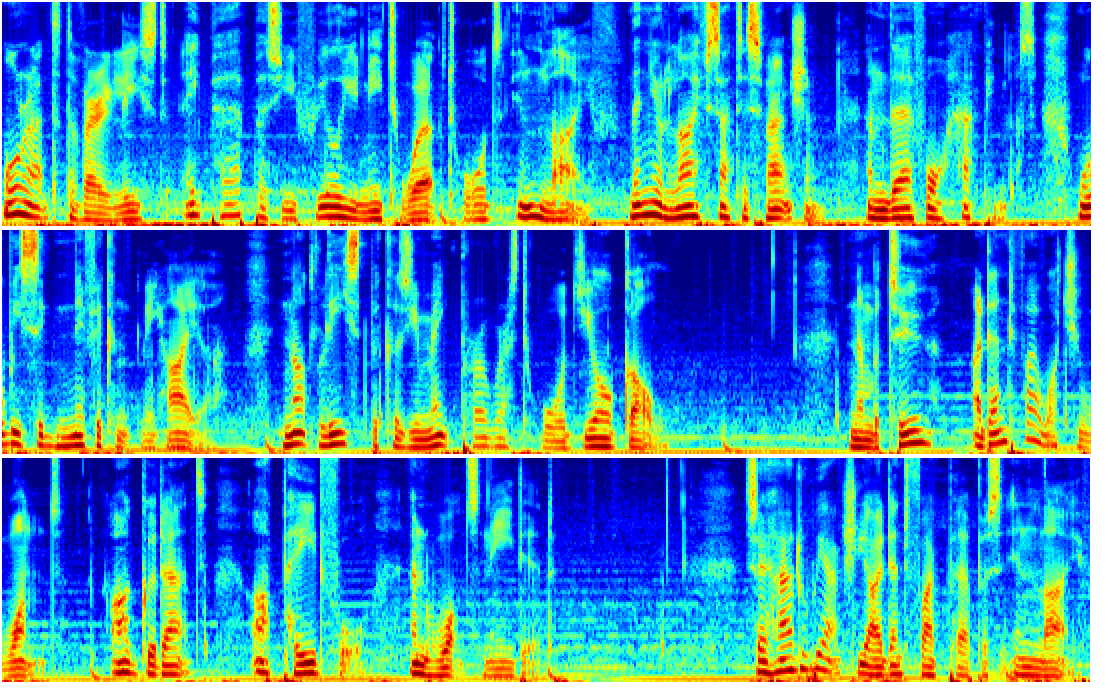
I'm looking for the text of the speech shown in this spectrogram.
or at the very least, a purpose you feel you need to work towards in life, then your life satisfaction, and therefore happiness, will be significantly higher, not least because you make progress towards your goal. Number 2. Identify what you want, are good at, are paid for, and what's needed. So how do we actually identify purpose in life,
